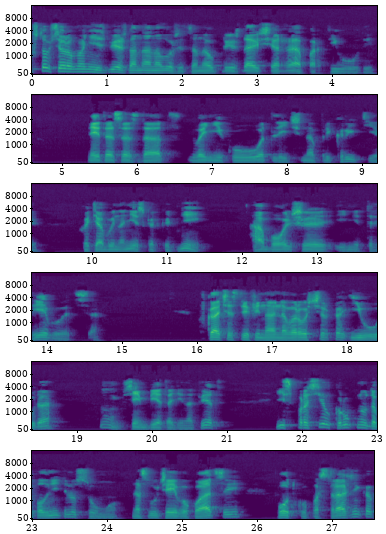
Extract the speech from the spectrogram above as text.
что все равно неизбежно она наложится на упреждающий рапорт Иуды. Это создаст двойнику отлично прикрытие, хотя бы на несколько дней, а больше и не требуется. В качестве финального росчерка Иуда, ну, семь бед, один ответ, и спросил крупную дополнительную сумму на случай эвакуации, подкупа стражников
